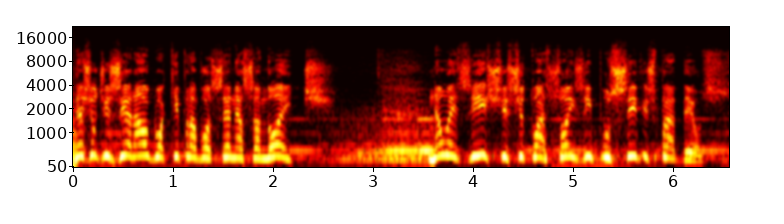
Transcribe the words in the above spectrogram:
Deixa eu dizer algo aqui para você nessa noite. Não existe situações impossíveis para Deus.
